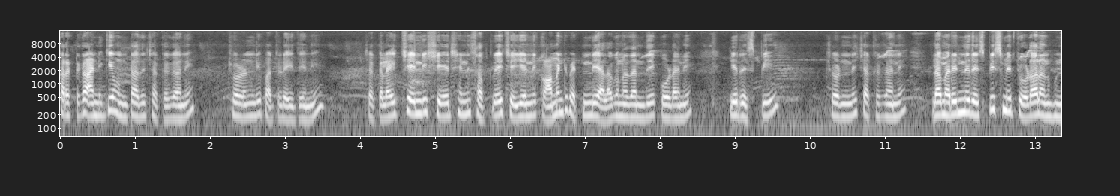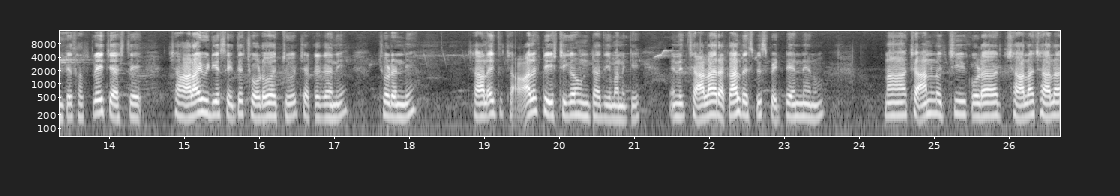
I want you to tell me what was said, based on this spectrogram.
కరెక్ట్గా అణిగి ఉంటుంది చక్కగాని. చూడండి పచ్చడి అయితేని. చక్క లైక్ చేయండి షేర్ చేయండి సబ్స్క్రైబ్ చేయండి కామెంట్ పెట్టండి ఎలాగున్నదన్నది కూడాని ఈ రెసిపీ. చూడండి చక్కగానే. ఇలా మరిన్ని రెసిపీస్ మీరు చూడాలనుకుంటే సబ్స్క్రైబ్ చేస్తే చాలా వీడియోస్ అయితే చూడవచ్చు చక్కగానే. చూడండి. చాలా అయితే చాలా టేస్టీగా ఉంటుంది మనకి. నేను చాలా రకాల రెసిపీస్ పెట్టాను నేను. నా ఛానల్ వచ్చి కూడా చాలా చాలా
